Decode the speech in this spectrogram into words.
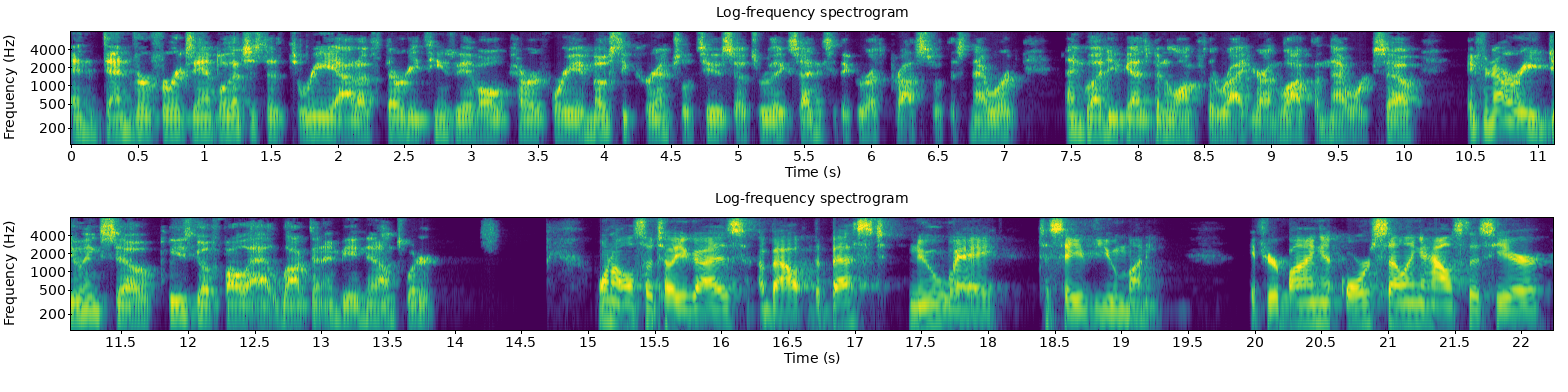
and Denver, for example. That's just the three out of 30 teams we have all covered for you, mostly credentialed too. So it's really exciting to see the growth process with this network. I'm glad you guys have been along for the ride here on Locked On Network. So if you're not already doing so, please go follow at Locked On NBA Net on Twitter. Want to also tell you guys about the best new way to save you money. If you're buying it or selling a house this year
